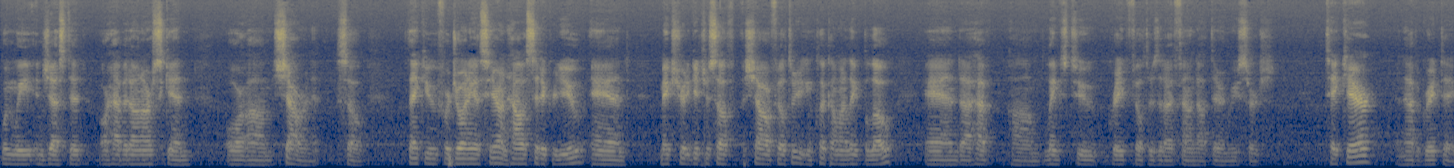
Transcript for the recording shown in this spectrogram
when we ingest it or have it on our skin or um, shower in it. So thank you for joining us here on How Acidic Are You and make sure to get yourself a shower filter. You can click on my link below and uh, have um, links to great filters that I've found out there in research. Take care and have a great day.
